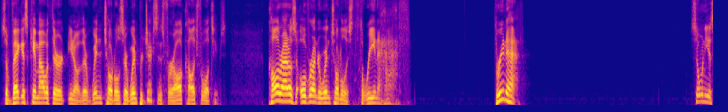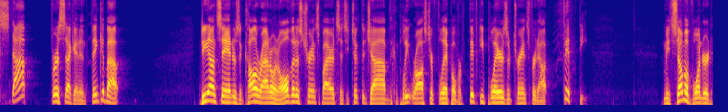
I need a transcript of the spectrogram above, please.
So Vegas came out with their, you know, their win totals, their win projections for all college football teams. Colorado's over under win total is three and a half. Three and a half. So when you stop for a second and think about Deion Sanders in Colorado and all that has transpired since he took the job, the complete roster flip, over 50 players have transferred out. 50. I mean, some have wondered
